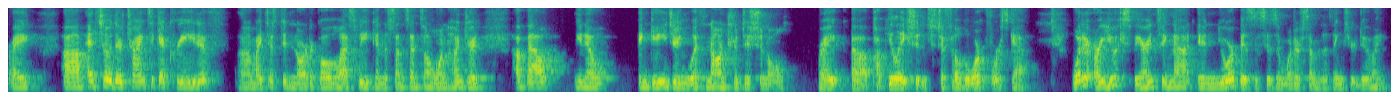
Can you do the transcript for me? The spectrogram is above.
Right um, and so they're trying to get creative um, i just did an article last week in the sun sentinel 100 about you know engaging with non-traditional right uh, populations to fill the workforce gap what are, are you experiencing that in your businesses, and what are some of the things you're doing?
